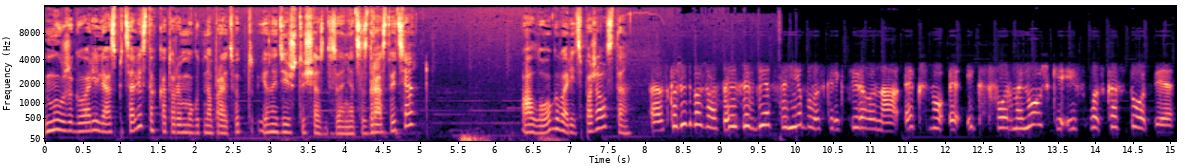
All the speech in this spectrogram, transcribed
мы уже говорили о специалистах, которые могут направить. Вот я надеюсь, что сейчас дозвонятся. Здравствуйте. Алло, говорите, пожалуйста. Э, скажите, пожалуйста, если в детстве не было скорректировано X-формы ножки и плоскостопие,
